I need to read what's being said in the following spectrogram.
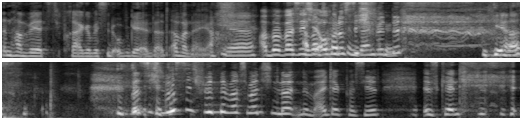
dann haben wir jetzt die Frage ein bisschen umgeändert. Aber naja. Ja. Aber was ich Aber auch lustig danke. finde. ja. Was? Was ich lustig finde, was manchen Leuten im Alltag passiert, ist, kennt ich,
